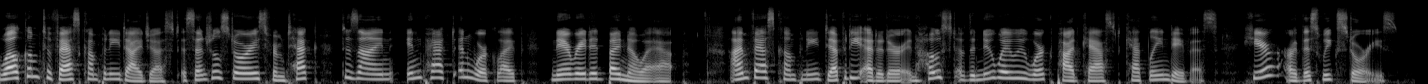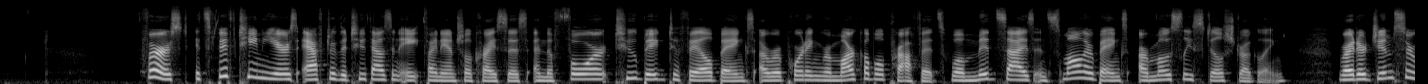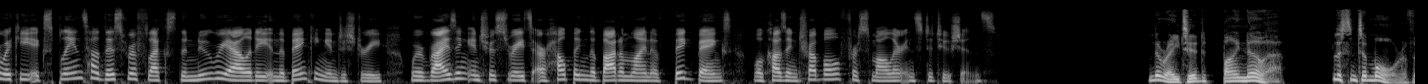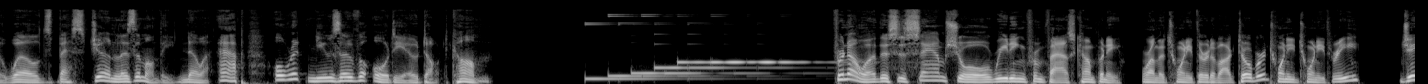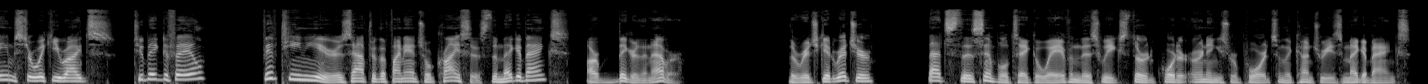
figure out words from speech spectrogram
Welcome to Fast Company Digest, essential stories from tech, design, impact, and work life, narrated by Noa App. I'm Fast Company deputy editor and host of the New Way We Work podcast, Kathleen Davis. Here are this week's stories. First, it's 15 years after the 2008 financial crisis, and the four too big to fail banks are reporting remarkable profits, while midsize and smaller banks are mostly still struggling. Writer Jim Surowiecki explains how this reflects the new reality in the banking industry, where rising interest rates are helping the bottom line of big banks while causing trouble for smaller institutions. Narrated by Noa. Listen to more of the world's best journalism on the Noa app or at newsoveraudio.com. For Noa, this is Sam Scholl reading from Fast Company. We're on the 23rd of October, 2023. James Surowiecki writes, Too big to fail? 15 years after the financial crisis, the megabanks are bigger than ever. The rich get richer. That's the simple takeaway from this week's third quarter earnings reports from the country's megabanks.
